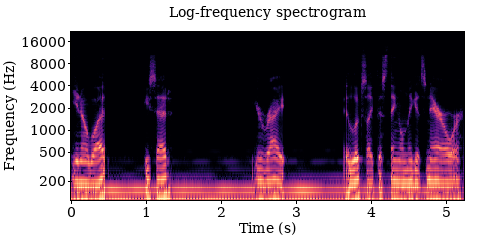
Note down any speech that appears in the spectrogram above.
You know what? He said. You're right. It looks like this thing only gets narrower.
